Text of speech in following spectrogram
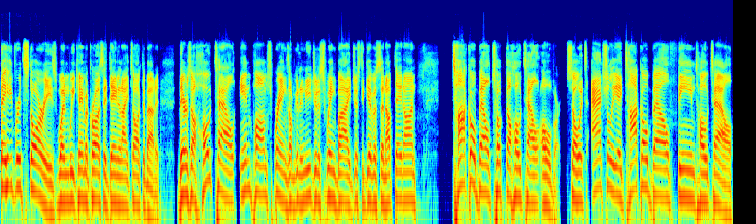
favorite stories when we came across it. Dane and I talked about it. There's a hotel in Palm Springs. I'm gonna need you to swing by just to give us an update on. Taco Bell took the hotel over. So it's actually a Taco Bell themed hotel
